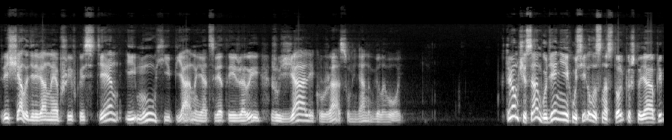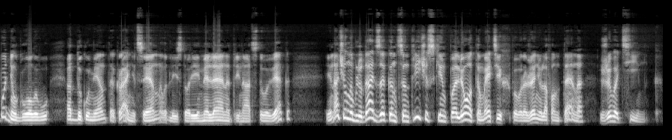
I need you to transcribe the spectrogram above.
трещала деревянная обшивка стен, и мухи, пьяные от света и жары, жужжали, кружась у меня над головой трем часам гудение их усилилось настолько, что я приподнял голову от документа, крайне ценного для истории Мелена XIII века, и начал наблюдать за концентрическим полетом этих, по выражению Ла Фонтена, животинок.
